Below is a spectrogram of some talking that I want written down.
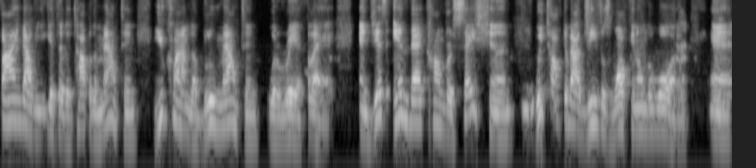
find out when you get to the top of the mountain you climbed a blue mountain with a red flag and just in that conversation mm-hmm. we talked about jesus walking on the water mm-hmm. and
